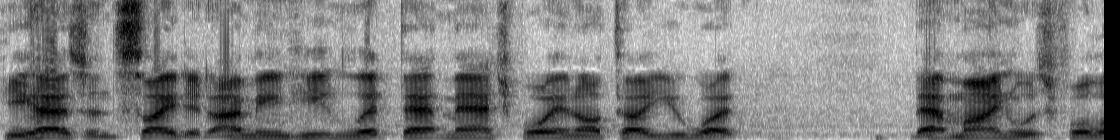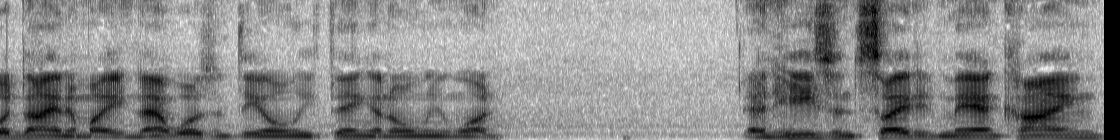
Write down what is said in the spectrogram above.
He has incited. I mean, he lit that match, boy, and I'll tell you what, that mine was full of dynamite, and that wasn't the only thing and only one. And he's incited mankind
